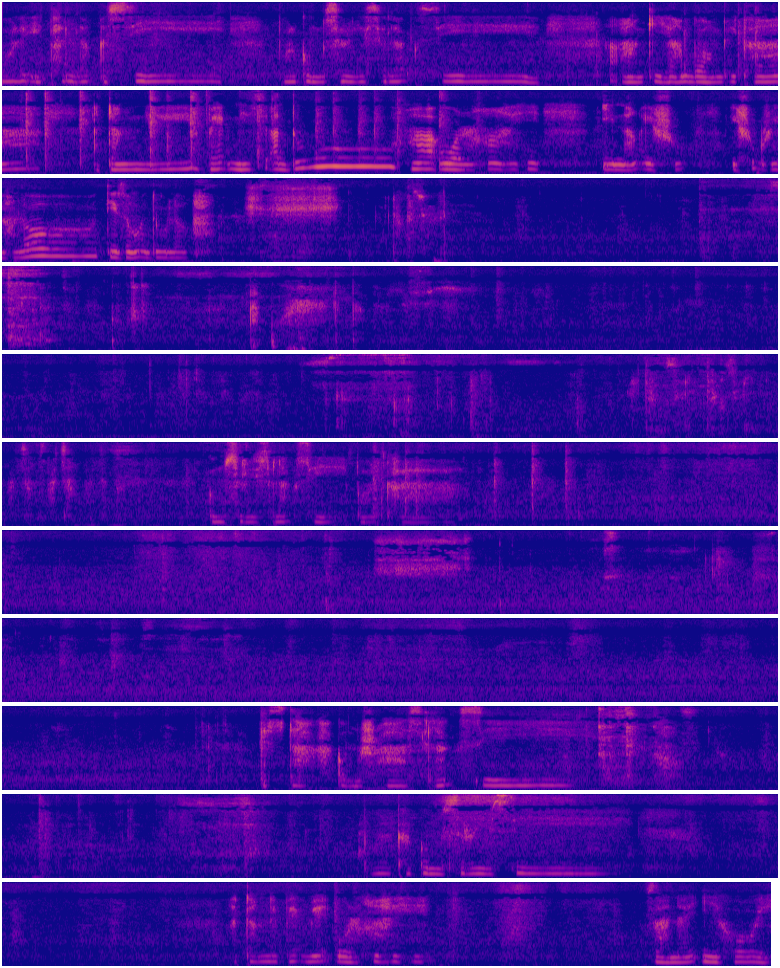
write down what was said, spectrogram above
pol ithalak asi pol kum sari salak si ang ki ha bong bika. Atang ni pek ni adu ha or ha inang isu isu ri halo ti zong adu la Kum sri seleksi polka. Esta kum sra seleksi. kakum serisi atang ni pek me ur hai sana i hoi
